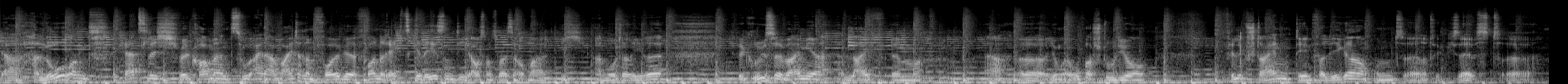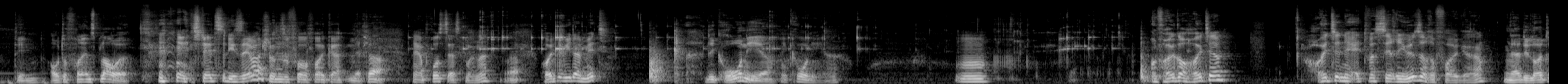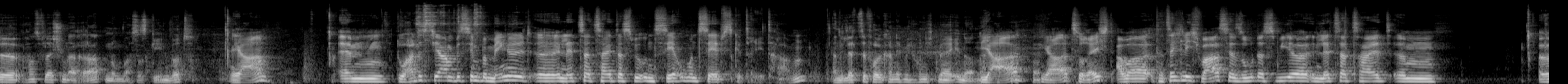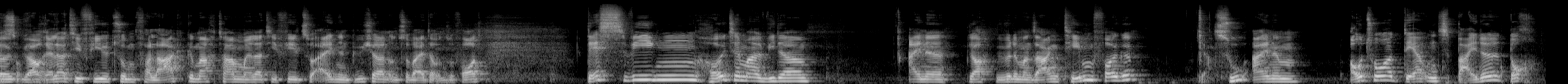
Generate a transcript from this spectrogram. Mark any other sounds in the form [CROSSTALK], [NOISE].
Ja, hallo und herzlich willkommen zu einer weiteren Folge von Rechts gelesen, die ausnahmsweise auch mal ich anmoderiere. Ich begrüße bei mir live im ja, äh, Jung Europa Studio Philipp Stein, den Verleger und äh, natürlich mich selbst, äh, den Auto von ins Blaue. [LAUGHS] Jetzt stellst du dich selber schon so vor, Volker. Ja klar. Ja, Prost erstmal, ne? Ja. Heute wieder mit Negroni. Mikroni, ja. Mm. Und Volker, heute, heute eine etwas seriösere Folge, ja? Ja, die Leute haben es vielleicht schon erraten, um was es gehen wird. Ja. Ähm, du hattest ja ein bisschen bemängelt äh, in letzter Zeit, dass wir uns sehr um uns selbst gedreht haben. An die letzte Folge kann ich mich auch nicht mehr erinnern. ne? Ja, ja, zu Recht. Aber tatsächlich war es ja so, dass wir in letzter Zeit ähm, äh, ja, relativ viel zum Verlag gemacht haben, relativ viel zu eigenen Büchern und so weiter und so fort. Deswegen heute mal wieder eine, ja, wie würde man sagen, Themenfolge Ja. zu einem Autor, der uns beide doch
